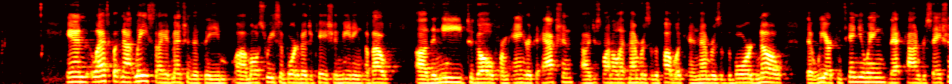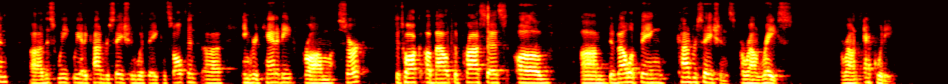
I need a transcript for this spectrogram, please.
And last but not least, I had mentioned at the uh, most recent Board of Education meeting about uh, the need to go from anger to action. I just want to let members of the public and members of the board know that we are continuing that conversation. Uh, this week, we had a conversation with a consultant, uh, Ingrid Kennedy from CERC, to talk about the process of um, developing conversations around race, around equity,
